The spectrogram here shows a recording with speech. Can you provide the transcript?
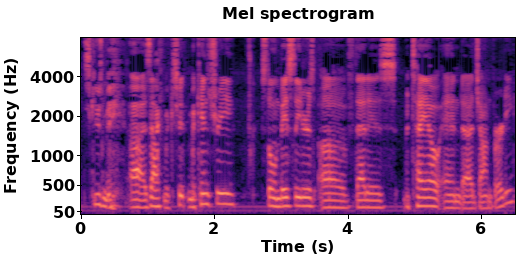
excuse me, uh, Zach McK- McKinstry, stolen base leaders of that is Mateo and uh, Jon Berti.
